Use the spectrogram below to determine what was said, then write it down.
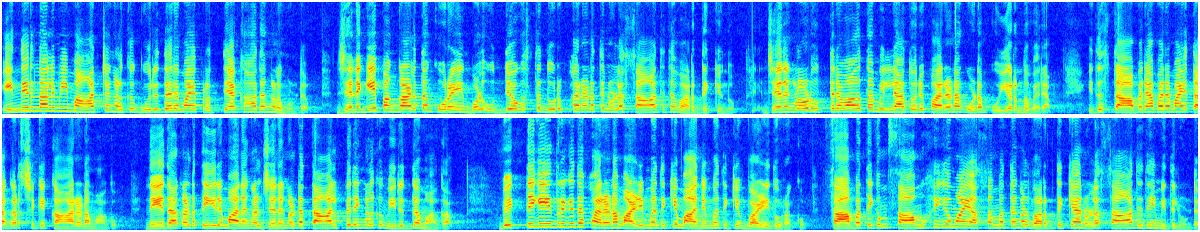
എന്നിരുന്നാലും ഈ മാറ്റങ്ങൾക്ക് ഗുരുതരമായ പ്രത്യാഘാതങ്ങളുമുണ്ട്. ജനകീയ പങ്കാളിത്തം കുറയുമ്പോൾ ഉദ്യോഗസ്ഥ ദുർഭരണത്തിനുള്ള സാധ്യത വർദ്ധിക്കുന്നു. ജനങ്ങളോട് ഉത്തരവാദിത്തമില്ലാത്ത ഒരു ഭരണകൂടം ഉയർന്നു വരാം. ഇത് സ്ഥാപനാപരമായ തകർച്ചയ്ക്ക് കാരണമാകും. നേതാക്കളുടെ തീരുമാനങ്ങൾ ജനങ്ങളുടെ താല്പര്യങ്ങൾക്ക് വിരുദ്ധമാകാം. വ്യക്തികേന്ദ്രീകൃത ഭരണം അഴിമതിക്കും അനുമതിക്കും വഴി തുറക്കും. സാമ്പത്തികം സാമൂഹികമായ അസമത്വങ്ങൾ വർദ്ധിക്കാനുള്ള സാധ്യതയും ഇതിലുണ്ട്.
